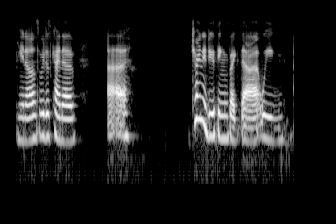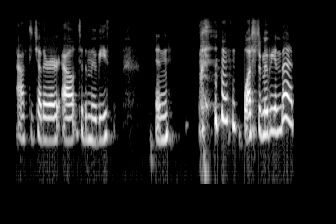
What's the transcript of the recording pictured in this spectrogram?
you know so we just kind of uh, trying to do things like that. We asked each other out to the movies and watched a movie in bed.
